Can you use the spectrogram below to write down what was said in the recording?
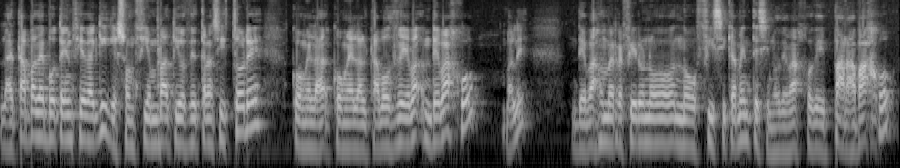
La etapa de potencia de aquí, que son 100 vatios de transistores, con el, con el altavoz debajo, ¿vale? Debajo me refiero no, físicamente, sino debajo de para abajo.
